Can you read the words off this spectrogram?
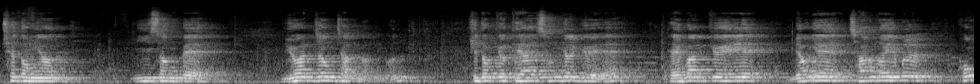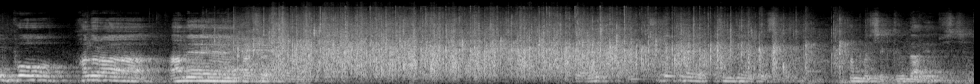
최동현, 이성배, 유한정 장로님은 기독교 대한성결교회 대광교회의 명예 장로임을 공포하노라. 아멘. 박수합니다. 네. 한 분씩 등단해 주시죠.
